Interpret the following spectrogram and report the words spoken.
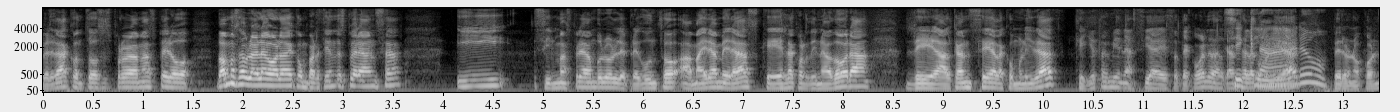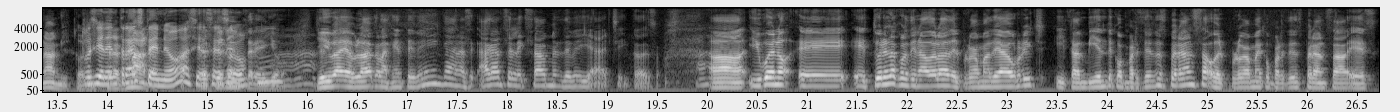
¿verdad? Con todos sus programas, pero vamos a hablar ahora de Compartiendo Esperanza y sin más preámbulos, le pregunto a Mayra Meraz, que es la coordinadora de Alcance a la Comunidad, que yo también hacía eso, ¿te acuerdas? Alcance a la Comunidad, pero no con NAMI. Con Recién entraste, ¿no? Hacías eso. yo. Ah. yo iba a hablar con la gente, vengan, háganse el examen de VIH y todo eso. Uh, y bueno, eh, eh, tú eres la coordinadora del programa de Outreach y también de Compartiendo Esperanza, o el programa de Compartiendo Esperanza es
